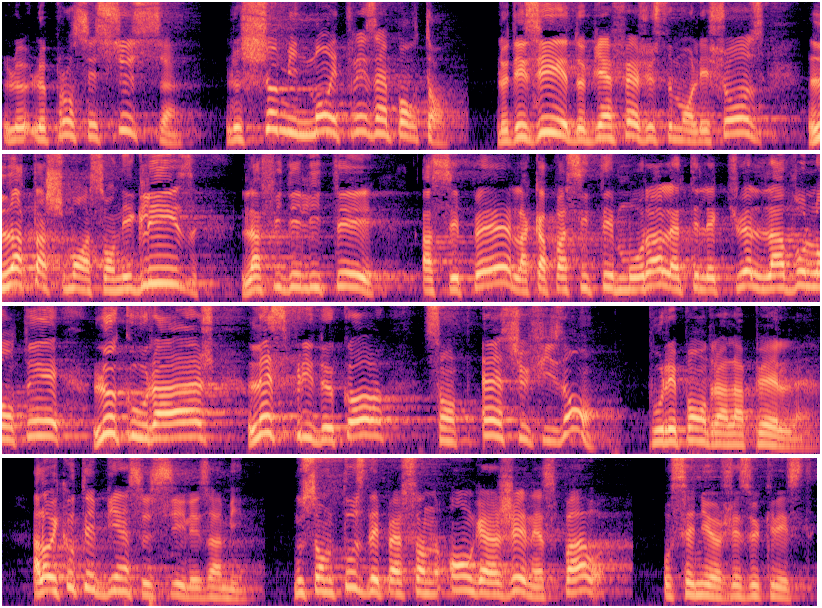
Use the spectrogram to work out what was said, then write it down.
le processus, le cheminement est très important. Le désir de bien faire justement les choses, l'attachement à son Église, la fidélité à ses pères, la capacité morale, intellectuelle, la volonté, le courage, l'esprit de corps sont insuffisants pour répondre à l'appel. Alors écoutez bien ceci, les amis. Nous sommes tous des personnes engagées, n'est-ce pas, au Seigneur Jésus-Christ.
